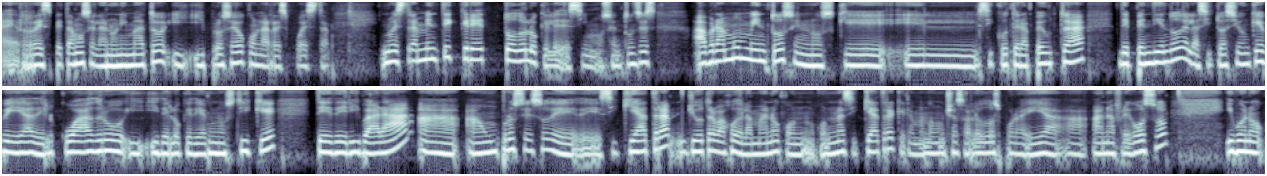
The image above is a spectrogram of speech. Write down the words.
Eh, respetamos el anonimato y, procedo con la respuesta. Nuestra mente cree todo lo que le decimos. Entonces, Habrá momentos en los que el psicoterapeuta, dependiendo de la situación que vea, del cuadro y, de lo que diagnostique, te derivará a, un proceso de, psiquiatra. Yo trabajo de la mano con, una psiquiatra que le mando muchos saludos por ahí a, Ana Fregoso. Y bueno,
